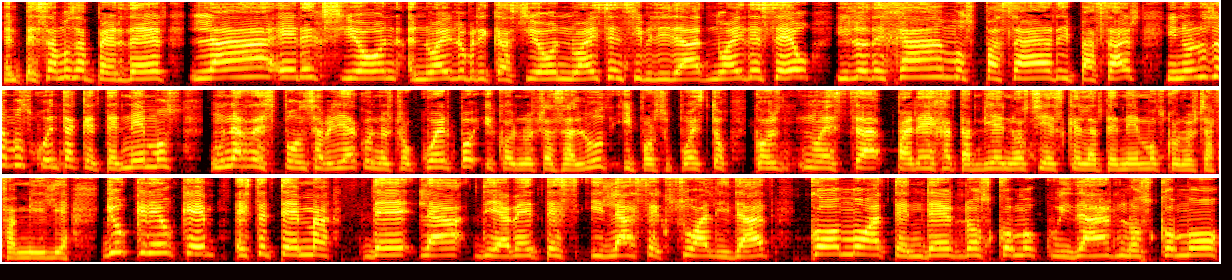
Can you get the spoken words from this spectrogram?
empezamos a perder la erección, no hay lubricación, no hay sensibilidad, no hay deseo y lo dejamos pasar y pasar y no nos damos cuenta que tenemos una responsabilidad con nuestro cuerpo y con nuestra salud y por supuesto con nuestra pareja también, ¿no? Si es que la tenemos con nuestra familia. Yo creo que este tema de la diabetes y la sexualidad, cómo atendernos, cómo cuidarnos, cómo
